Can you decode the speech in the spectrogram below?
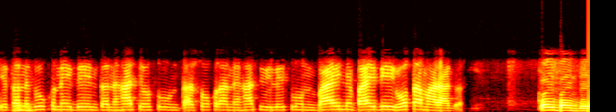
કે તને દુઃખ નહીં દે ને તને હાચવશું ને તાર છોકરાને હાચવી લઈશું ને બાઈ ને ભાઈ બે રોતા મારા આગળ. કઈ બાઈ ને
